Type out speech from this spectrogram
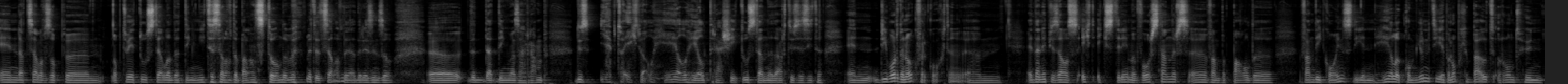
En dat zelfs op, uh, op twee toestellen dat ding niet dezelfde balans toonde met hetzelfde adres en zo. Uh, dat, ding was een ramp. Dus je hebt echt wel heel, heel trashy toestanden daartussen zitten. En die worden ook verkocht. Hè. Um, en dan heb je zelfs echt extreme voorstanders uh, van bepaalde van die coins, die een hele community hebben opgebouwd rond hun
